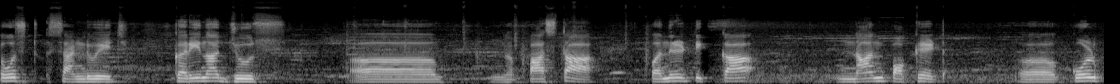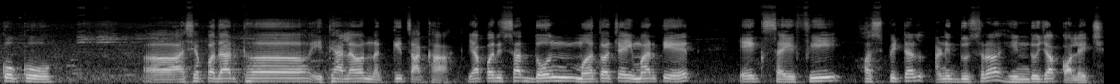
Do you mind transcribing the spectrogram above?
टोस्ट सँडविच करीना juice pasta paneer tikka naan pocket cold coco असे पदार्थ इथे आल्यावर नक्की चाखा. या परिसरात दोन महत्त्वाच्या इमारती आहेत. एक सैफी हॉस्पिटल आणि दुसरं हिंदुजा कॉलेज.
